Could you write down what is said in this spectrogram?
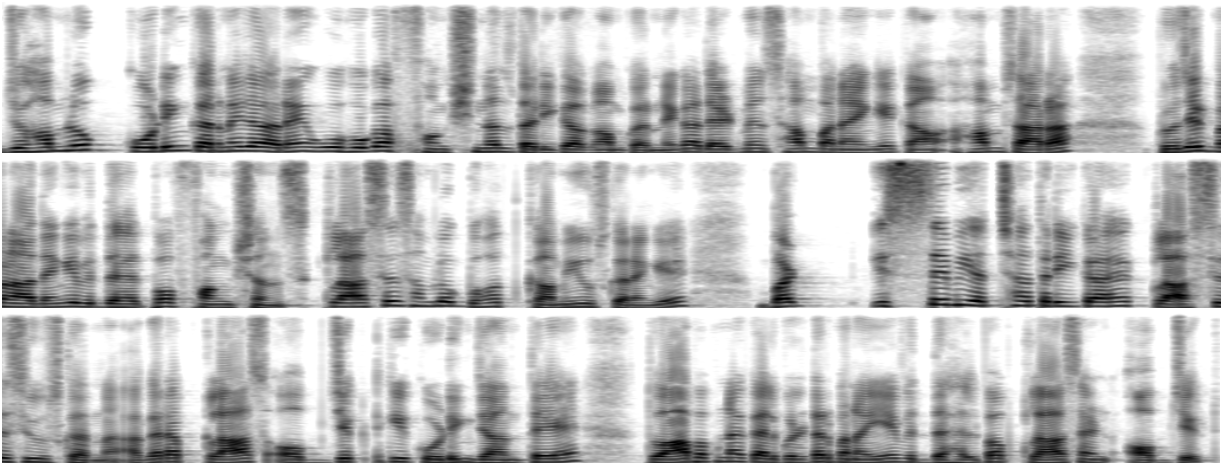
जो हम लोग कोडिंग करने जा रहे हैं, वो होगा फंक्शनल तरीका काम करने का। दैट मीन्स हम बनाएँगे काम, हम सारा प्रोजेक्ट बना देंगे with the help of functions classes हम लोग बहुत कम यूज़ करेंगे बट इससे भी अच्छा तरीका है क्लासेस यूज़ करना। अगर आप क्लास ऑब्जेक्ट की कोडिंग जानते हैं तो आप अपना कैलकुलेटर बनाइए with the help of class and object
